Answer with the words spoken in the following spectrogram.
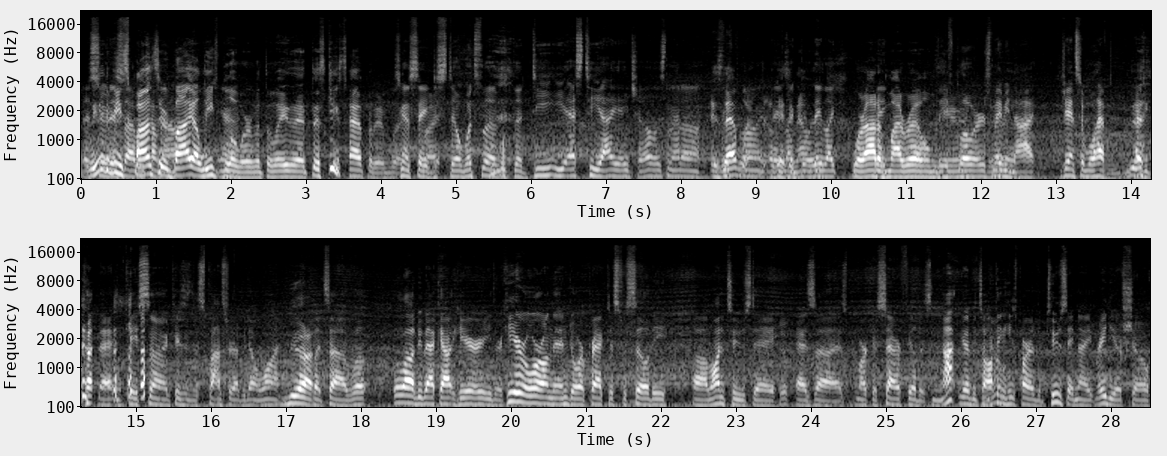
We need to be uh, sponsored by a leaf yeah. blower with the way that this keeps happening. I was going to say, right. distill. What's the the D E S T I H L? Isn't that a is that what? Okay, they so like, now they like we're out of my realm. Leaf here. blowers, yeah. maybe not. Jansen, we'll have to have you cut that in case uh, in case it's a sponsor that we don't want. Yeah. But uh, we'll we'll uh, be back out here either here or on the indoor practice facility um, on Tuesday. Yep. As uh, as Marcus Satterfield is not going to be talking. He's part of the Tuesday night radio show.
